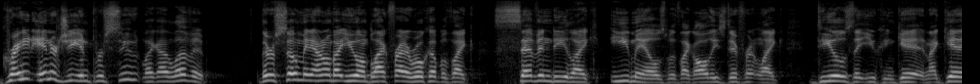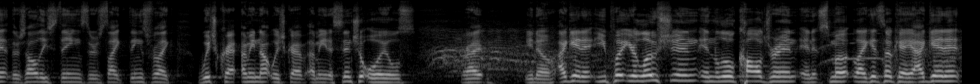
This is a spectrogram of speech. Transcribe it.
great energy in pursuit. Like I love it. There were so many. I don't know about you. On Black Friday, I woke up with like 70 like emails with like all these different like deals that you can get. And I get it. There's all these things. There's like things for like witchcraft. I mean, not witchcraft. I mean essential oils, right? You know, I get it. You put your lotion in the little cauldron and it smoke like it's okay. I get it.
